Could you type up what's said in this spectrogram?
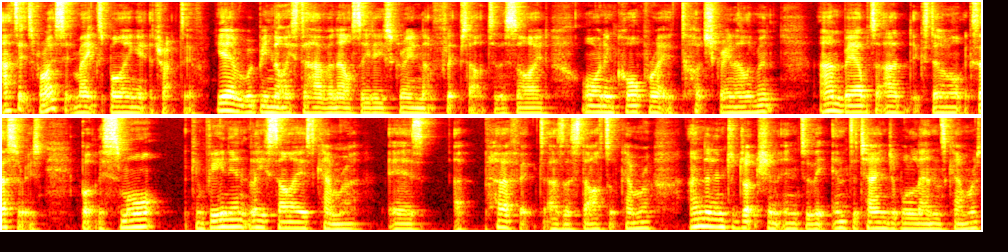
at its price it makes buying it attractive. Yeah, it would be nice to have an LCD screen that flips out to the side or an incorporated touchscreen element and be able to add external accessories. But this small, conveniently sized camera is a perfect as a startup camera and an introduction into the interchangeable lens cameras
